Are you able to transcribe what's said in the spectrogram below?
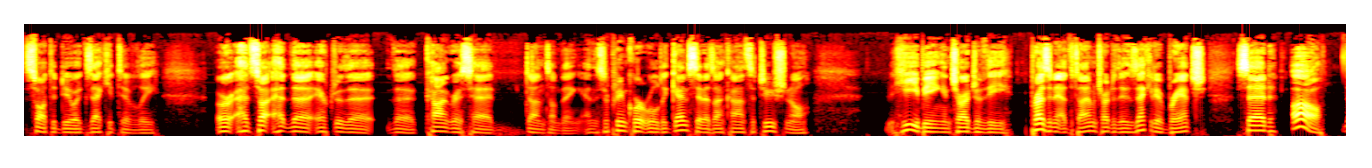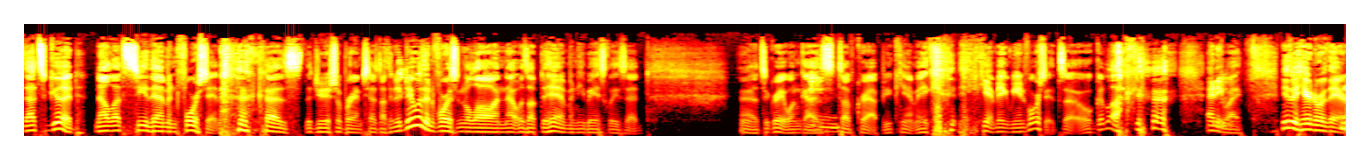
sought to do executively, or had, sought, had the after the the Congress had done something, and the Supreme Court ruled against it as unconstitutional. He, being in charge of the president at the time, in charge of the executive branch, said, "Oh, that's good. Now let's see them enforce it, because the judicial branch has nothing to do with enforcing the law, and that was up to him." And he basically said, uh, it's a great one, guys. Tough crap. You can't make you can't make me enforce it. So good luck. anyway, neither here nor there.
